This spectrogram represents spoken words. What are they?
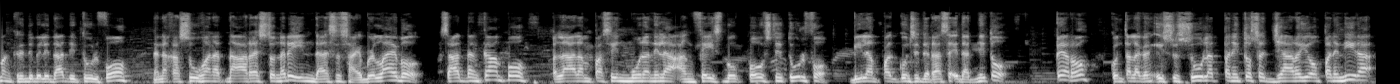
ang kredibilidad ni Tulfo na nakasuhan at naaresto na rin dahil sa cyber libel. Saad ng kampo, palalampasin muna nila ang Facebook post ni Tulfo bilang pagkonsidera sa edad nito. Pero kung talagang isusulat pa nito sa dyaryo ang paninira,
